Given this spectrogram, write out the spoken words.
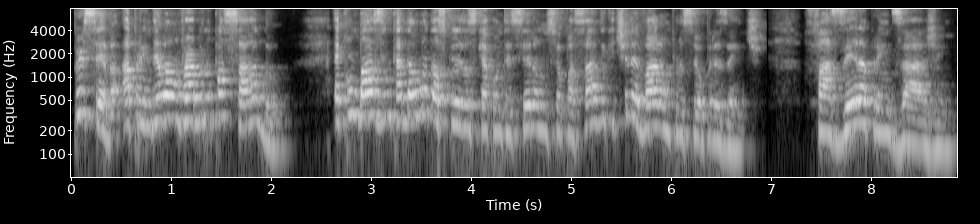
Perceba, aprendeu é um verbo no passado. É com base em cada uma das coisas que aconteceram no seu passado e que te levaram para o seu presente. Fazer aprendizagem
